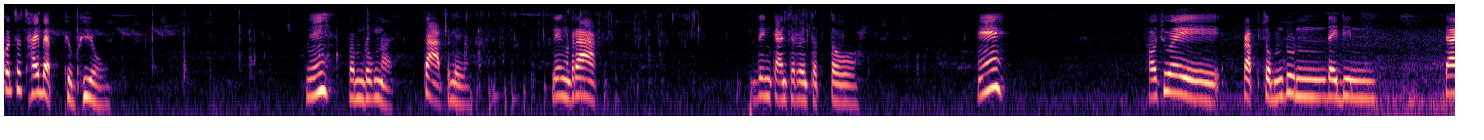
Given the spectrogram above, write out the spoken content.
ก็จะใช้แบบเพียวๆ นี่บำรุงหน่อยสาดไปเลย เร่งราก เร่งการเจริญเติบโตเฮ้เขาช่วยปรับสมดุลในดินได้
